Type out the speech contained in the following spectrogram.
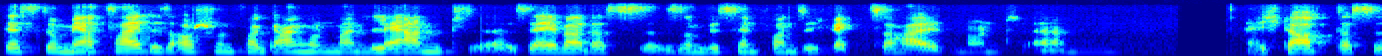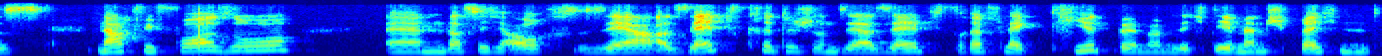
desto mehr Zeit ist auch schon vergangen und man lernt äh, selber das so ein bisschen von sich wegzuhalten. Und ähm, ich glaube, das ist nach wie vor so, ähm, dass ich auch sehr selbstkritisch und sehr selbstreflektiert bin und ich dementsprechend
